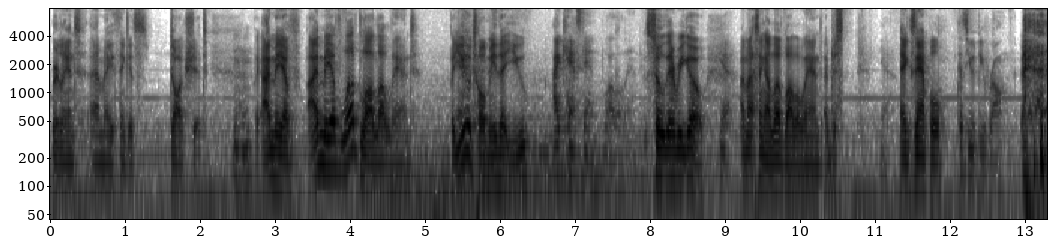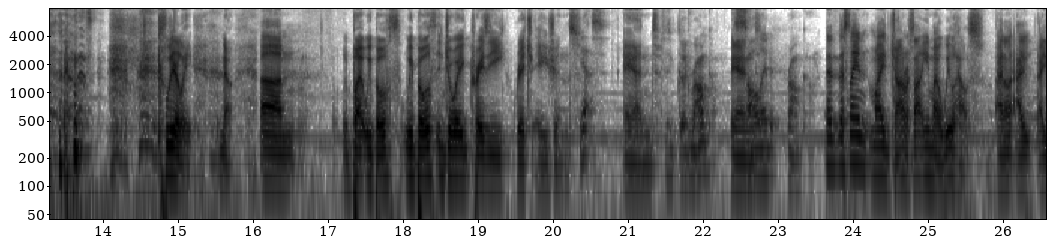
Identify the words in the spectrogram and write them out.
brilliant. I may think it's dog shit. Like, I may have I may have loved La La Land, but you have told me that you. i can't stand la la land So there we go. Yeah. I'm not saying I love La La Land. I'm just yeah example because you would be wrong clearly no. Um, but we both we both enjoy Crazy Rich Asians. yes And it's a good rom-com And- solid rom-com and that's not in my genre. It's not in my wheelhouse. I don't. I, I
